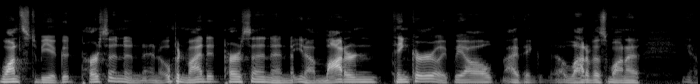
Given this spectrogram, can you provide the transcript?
wants to be a good person and an open-minded person and you know modern thinker like we all i think a lot of us want to you know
